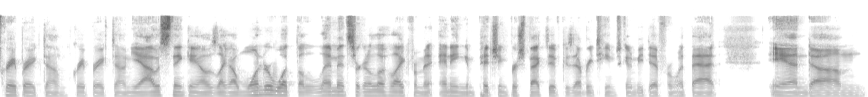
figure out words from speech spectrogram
great breakdown, great breakdown. Yeah, I was thinking, I was like, I wonder what the limits are going to look like from an inning and pitching perspective because every team's going to be different with that. And um,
